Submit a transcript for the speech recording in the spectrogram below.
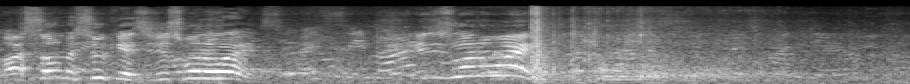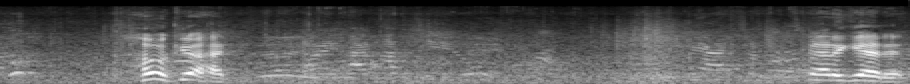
Oh, I saw my suitcase. It just went away. I see mine. It just went away. Oh God. Gotta get it.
